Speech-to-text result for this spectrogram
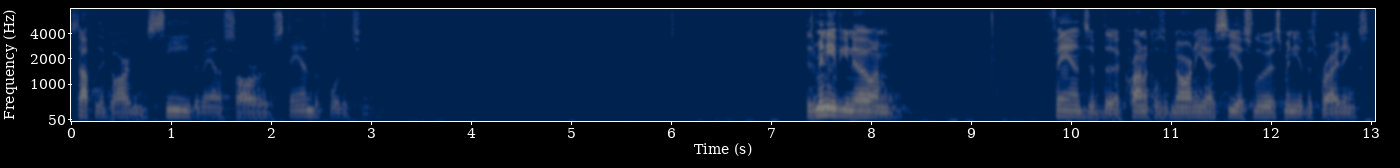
Stop at the garden. See the man of sorrows. Stand before the tomb. As many of you know, I'm fans of the Chronicles of Narnia, C.S. Lewis, many of his writings.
